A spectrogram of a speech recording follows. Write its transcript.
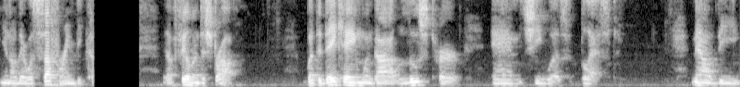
you know, there was suffering because of feeling distraught. But the day came when God loosed her and she was blessed. Now, the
